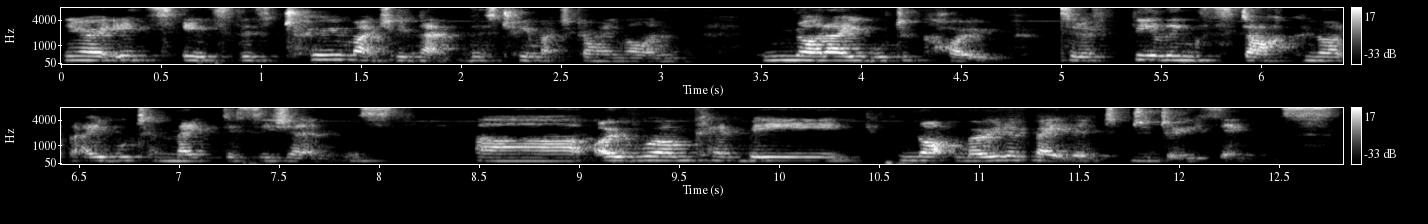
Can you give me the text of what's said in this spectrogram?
You know, it's it's there's too much in that. There's too much going on. Not able to cope. Sort of feeling stuck. Not able to make decisions. Uh, overwhelm can be not motivated to do things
